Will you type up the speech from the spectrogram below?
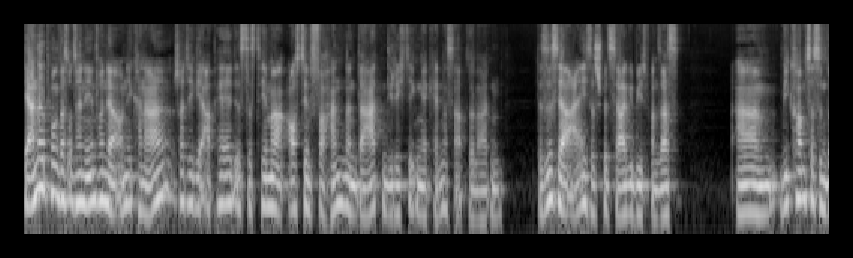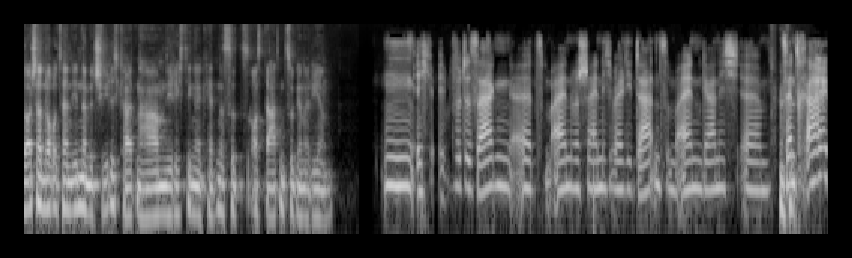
Der andere Punkt, was Unternehmen von der Omnikanal-Strategie abhält, ist das Thema aus den vorhandenen Daten die richtigen Erkenntnisse abzuleiten. Das ist ja eigentlich das Spezialgebiet von SAS. Ähm, wie kommt es, dass in Deutschland noch Unternehmen damit Schwierigkeiten haben, die richtigen Erkenntnisse aus Daten zu generieren? Hm, ich würde sagen, äh, zum einen wahrscheinlich, weil die Daten zum einen gar nicht ähm, zentral,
